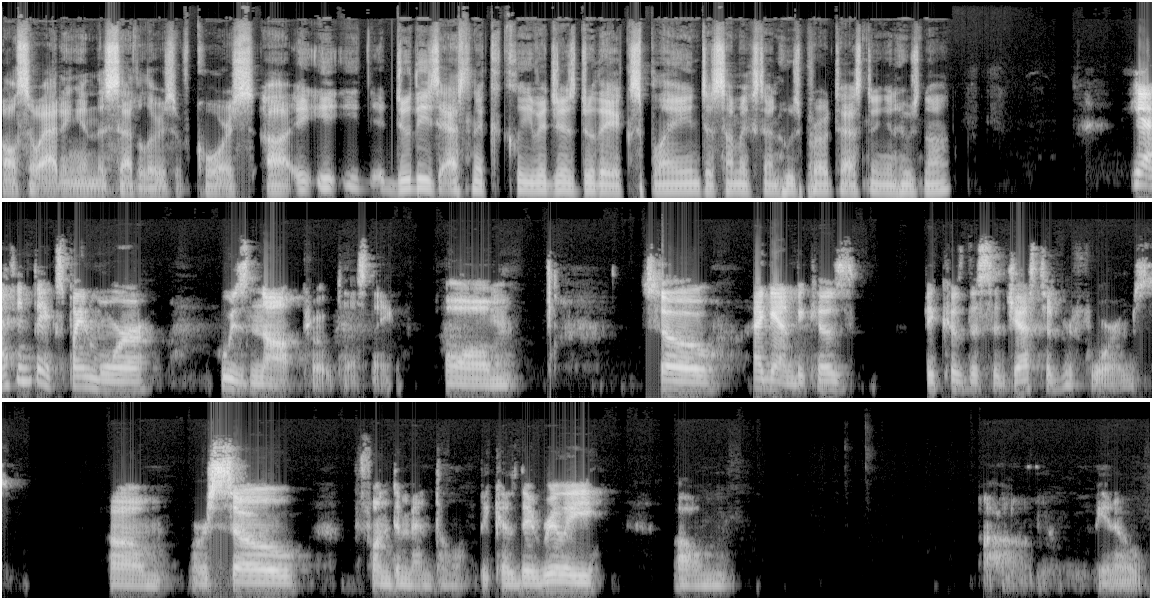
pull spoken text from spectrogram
also adding in the settlers, of course. Uh, do these ethnic cleavages do they explain to some extent who's protesting and who's not? Yeah, I think they explain more who is not protesting. Um, so again, because because the suggested reforms um, are so fundamental, because they really, um, um you know,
